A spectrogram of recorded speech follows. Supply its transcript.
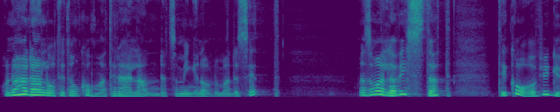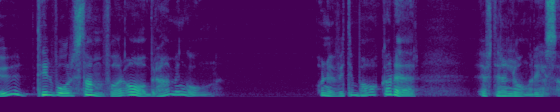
Och nu hade han låtit dem komma till det här landet som ingen av dem hade sett. Men som alla visste att det gav ju Gud till vår stamfar Abraham en gång. Och nu är vi tillbaka där efter en lång resa.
